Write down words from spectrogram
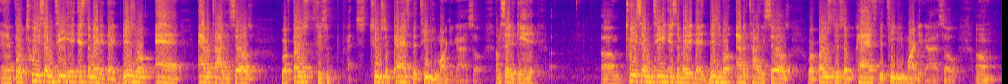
And for 2017, it estimated that digital ad advertising sales were first to surpass, to surpass the TV market, guys. So I'm saying it again. Um, 2017 estimated that digital advertising sales were first to surpass the TV market, guys. So um,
